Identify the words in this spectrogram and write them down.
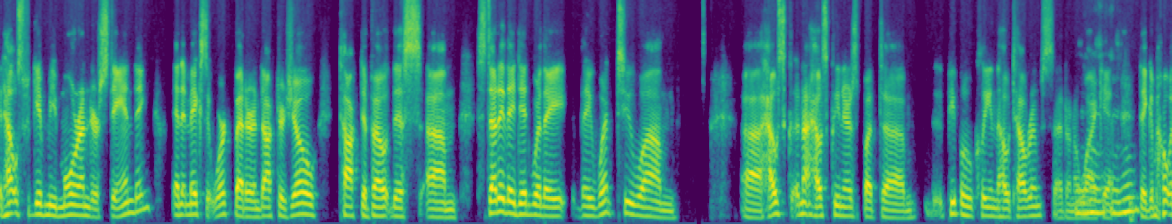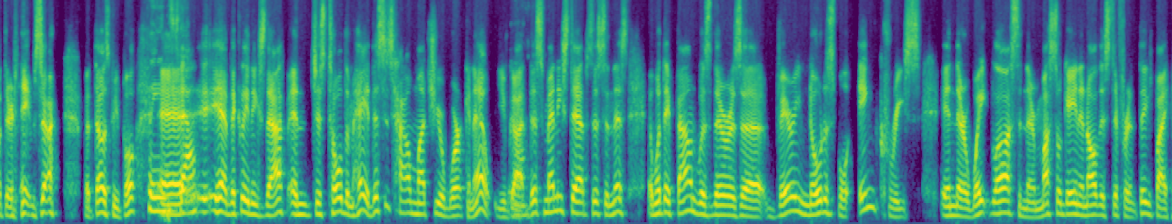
it helps give me more understanding and it makes it work better. And Dr. Joe talked about this um, study they did where they they went to um, uh, house not house cleaners but um, people who clean the hotel rooms i don't know why mm-hmm, i can't mm-hmm. think about what their names are but those people uh, yeah the cleaning staff and just told them hey this is how much you're working out you've got yeah. this many steps this and this and what they found was there was a very noticeable increase in their weight loss and their muscle gain and all these different things by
